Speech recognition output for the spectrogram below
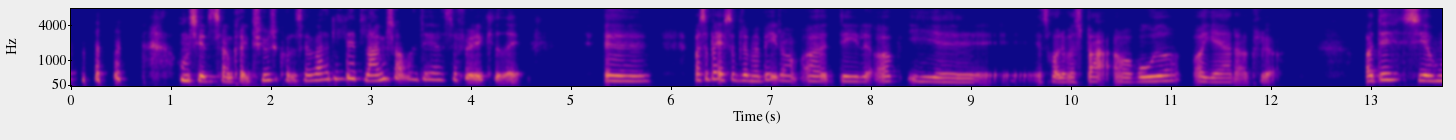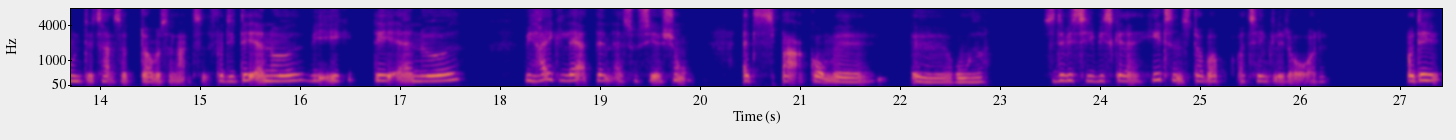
Hun siger det til omkring 20 sekunder, så jeg var lidt langsommere, det er jeg selvfølgelig ked af. Øh, og så bagefter bliver man bedt om at dele op i, øh, jeg tror det var spar og ruder og hjerter og klør. Og det, siger hun, det tager så dobbelt så lang tid, fordi det er noget, vi ikke, det er noget, vi har ikke lært den association, at spar går med øh, ruder. Så det vil sige, at vi skal hele tiden stoppe op og tænke lidt over det. Og det,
